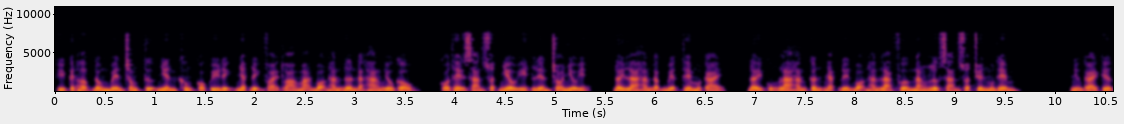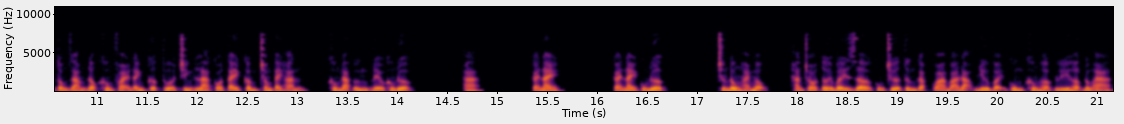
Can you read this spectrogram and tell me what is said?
ký kết hợp đồng bên trong tự nhiên không có quy định nhất định phải thỏa mãn bọn hắn đơn đặt hàng yêu cầu, có thể sản xuất nhiều ít liền cho nhiều ít, đây là hắn đặc biệt thêm một cái, đây cũng là hắn cân nhắc đến bọn hắn lạc phường năng lực sản xuất chuyên môn thêm những cái kia tổng giám đốc không phải đánh cược thua chính là có tay cầm trong tay hắn không đáp ứng đều không được. A cái này cái này cũng được. Trương đông hải mộng hắn cho tới bây giờ cũng chưa từng gặp qua bá đạo như vậy cùng không hợp lý hợp đồng a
